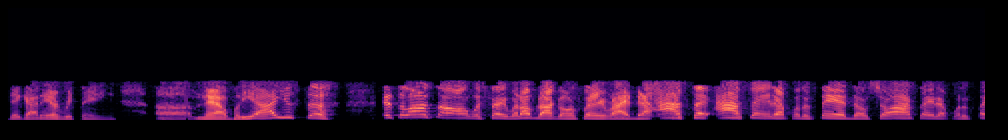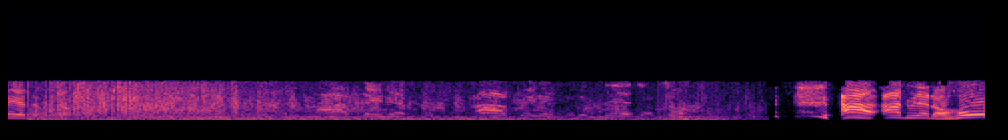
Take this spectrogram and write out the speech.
they got everything um, now. But yeah, I used to. It's a lot of stuff I would say, but I'm not gonna say right now. I say I say that for the stand up show. I say that for the stand up show. I say that. I say that for the stand up show. I I do that a whole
